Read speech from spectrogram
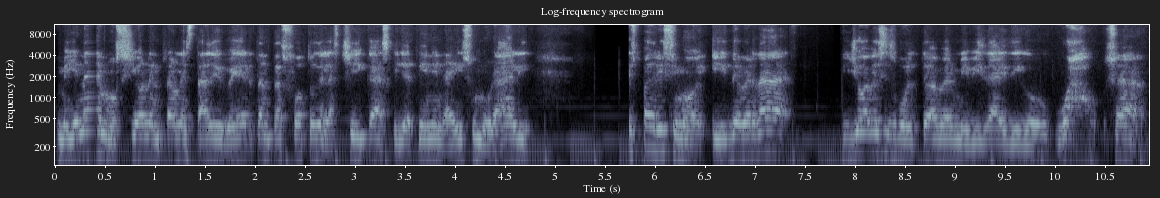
me llena de emoción entrar a un estadio y ver tantas fotos de las chicas que ya tienen ahí su mural. Y es padrísimo. Y de verdad, yo a veces volteo a ver mi vida y digo, wow, o sea,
